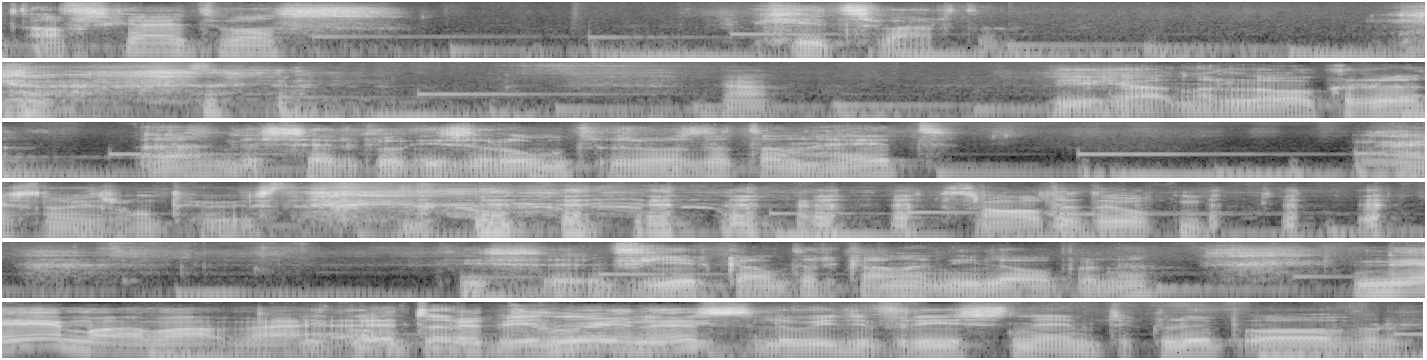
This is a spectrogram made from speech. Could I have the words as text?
Het afscheid was gitzwart. hè. Ja. Je gaat naar Lokeren, hè? de cirkel is rond, zoals dat dan heet. Hij is nooit rond geweest. Het is nog altijd open. Het is eh, vierkanter kan het niet lopen. Hè? Nee, maar, maar, maar Je komt het, het binnen, goede Louis, is... Louis de Vries neemt de club over,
